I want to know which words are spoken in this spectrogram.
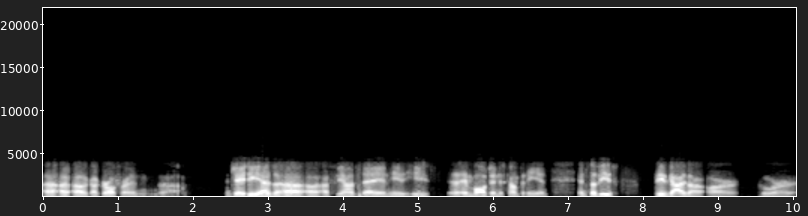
a, a, a girlfriend. Uh, JD has a, a, a fiance, and he he's involved in his company, and and so these these guys are are who are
